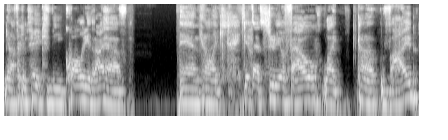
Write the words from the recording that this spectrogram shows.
you know if I can take the quality that I have and kind of like get that Studio FOW like kind of vibe,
